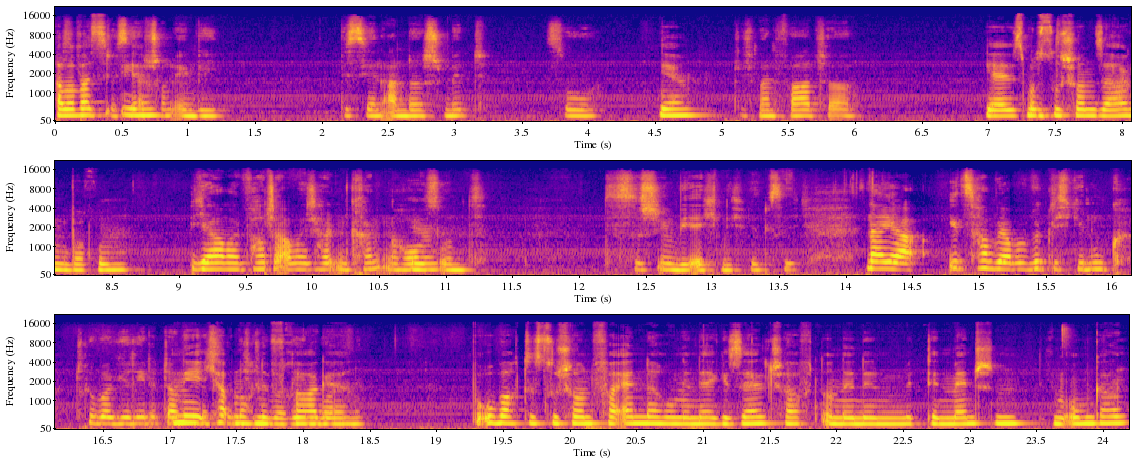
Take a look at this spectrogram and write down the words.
Aber was- das ja ja. schon irgendwie ein bisschen anders mit. So ja, durch meinen Vater. ja, das musst Und- du schon sagen, warum. Ja, mein Vater arbeitet halt im Krankenhaus Ja. und das ist irgendwie echt nicht witzig. Naja, jetzt haben wir aber wirklich genug drüber geredet. dafür, Nee, ich hab wir noch eine Frage. Beobachtest du schon Veränderungen in der Gesellschaft und in den, mit den Menschen im Umgang?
